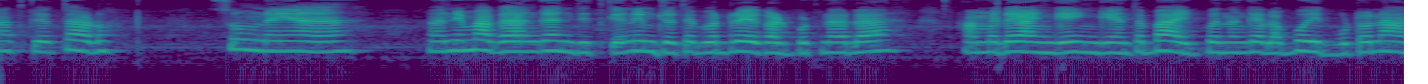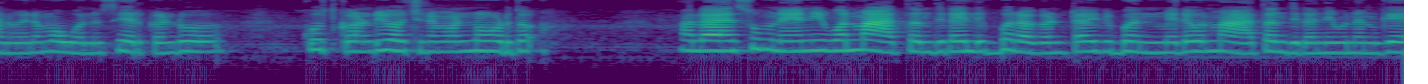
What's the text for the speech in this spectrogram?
ಅದಕ್ಕೆ ತಾಡು. ಸುಮ್ಮನೆ ನಿಮ್ಮ ಮಗ ಹಂಗೆ ಅಂದಿದ್ಕೆ ನಿಮ್ಮ ಜೊತೆ ಬಂದು ರೇಗಾಡ್ಬಿಟ್ನಲ್ಲ ಆಮೇಲೆ ಹಂಗೆ ಹಿಂಗೆ ಅಂತ ಬಾಯಿಗೆ ಬಂದಂಗೆಲ್ಲ ಬೈದ್ಬಿಟ್ಟು ನಾನು ನಮ್ಮ ಅವ್ವನು ಸೇರ್ಕೊಂಡು ಕೂತ್ಕೊಂಡು ಯೋಚನೆ ಮಾಡಿ ನೋಡ್ದು. ಅಲ್ಲ ಸುಮ್ಮನೆ ನೀವು ಒಂದು ಮಾತಂದಿರ ಇಲ್ಲಿಗೆ ಬರಗಂಟ ಇಲ್ಲಿ ಬಂದ ಮೇಲೆ ಒಂದು ಮಾತಂದಿರ ನೀವು ನನಗೆ?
